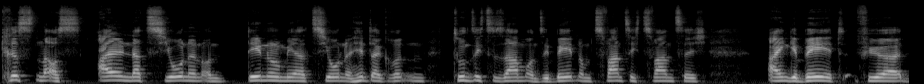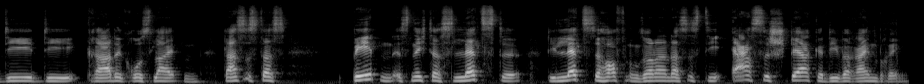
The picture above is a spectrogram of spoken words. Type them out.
Christen aus allen Nationen und Denominationen und Hintergründen tun sich zusammen und sie beten um 2020 ein Gebet für die, die gerade groß leiten. Das ist das Beten ist nicht das letzte, die letzte Hoffnung, sondern das ist die erste Stärke, die wir reinbringen.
